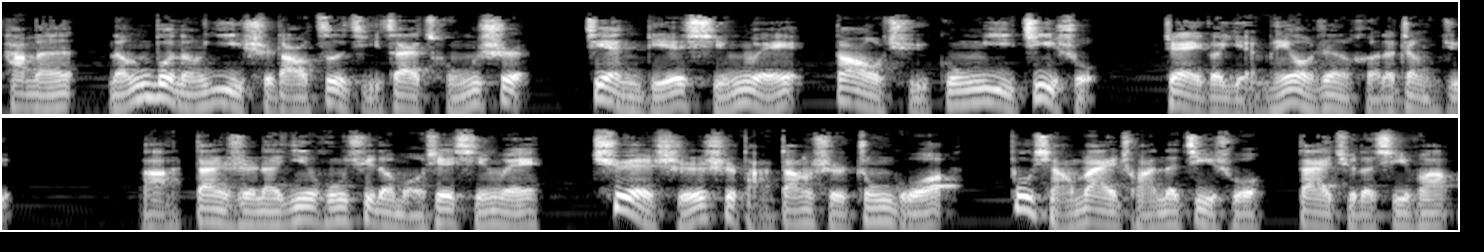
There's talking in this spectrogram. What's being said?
他们能不能意识到自己在从事间谍行为、盗取工艺技术？这个也没有任何的证据，啊！但是呢，殷红旭的某些行为确实是把当时中国不想外传的技术带去了西方，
